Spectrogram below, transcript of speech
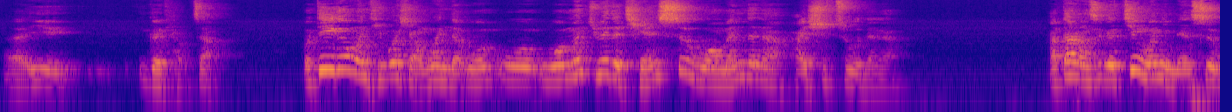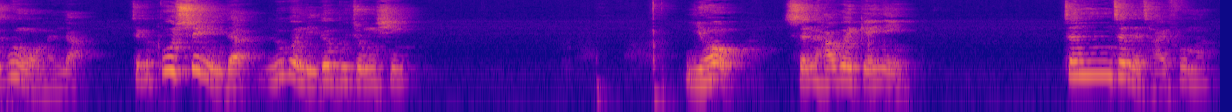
呃一一个挑战。我第一个问题我想问的，我我我们觉得钱是我们的呢，还是主的呢？啊，当然这个经文里面是问我们的，这个不是你的，如果你都不忠心，以后神还会给你真正的财富吗？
